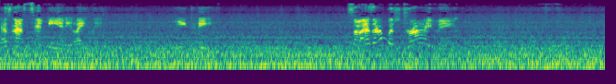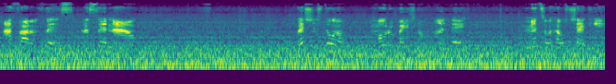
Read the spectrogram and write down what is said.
has not sent me any lately. Yeet So as I was driving, I thought of this. I said, now, let's just do a motivational Monday mental health check-in.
